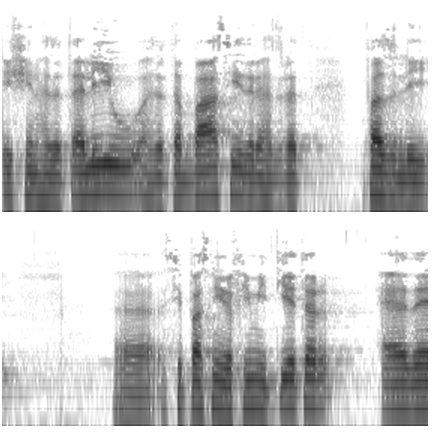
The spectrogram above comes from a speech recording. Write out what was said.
ishin Hazrat Aliu, Hazrat Abasi dhe Hazrat Fazli. Sipas një rrëfimi tjetër, edhe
